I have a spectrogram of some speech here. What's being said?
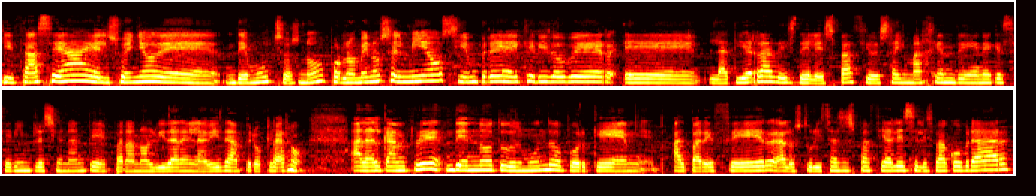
Quizás sea el sueño de, muchos, ¿no? Por lo menos el mío siempre he querido ver eh, la Tierra desde el espacio. Esa imagen tiene que ser impresionante para no olvidar en la vida, pero claro, al alcance de no todo el mundo, porque al parecer a los turistas espaciales se les va a cobrar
